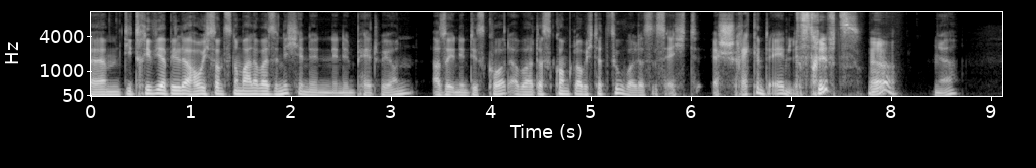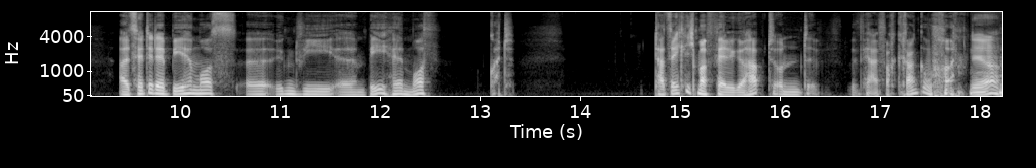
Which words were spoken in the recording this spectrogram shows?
ähm, die Trivia-Bilder haue ich sonst normalerweise nicht in den, in den Patreon, also in den Discord, aber das kommt, glaube ich, dazu, weil das ist echt erschreckend ähnlich. Das trifft's, ja. Ja. Als hätte der Behemoth äh, irgendwie, äh, Behemoth, Gott, tatsächlich mal Fell gehabt und wäre einfach krank geworden. Ja.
